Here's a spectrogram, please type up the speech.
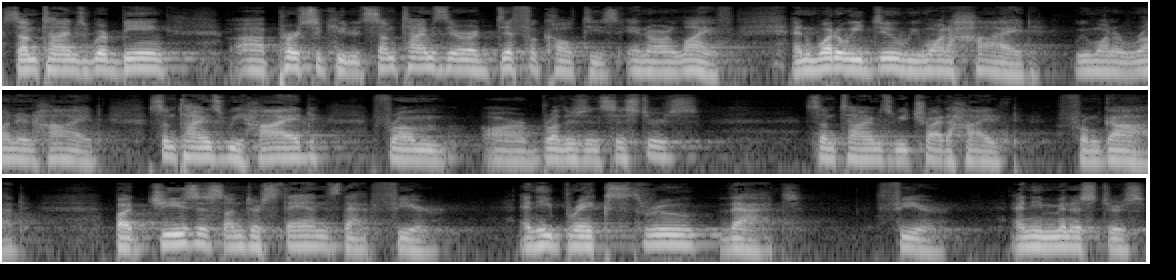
Sometimes we're being uh, persecuted. Sometimes there are difficulties in our life. And what do we do? We want to hide. We want to run and hide. Sometimes we hide from our brothers and sisters. Sometimes we try to hide from God. But Jesus understands that fear, and He breaks through that fear, and He ministers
